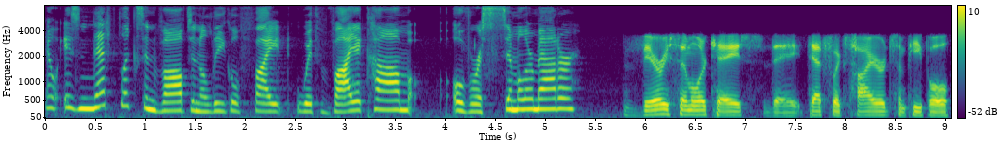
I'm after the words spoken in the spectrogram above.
Now, is Netflix involved in a legal fight with Viacom over a similar matter? Very similar case. They Netflix hired some people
